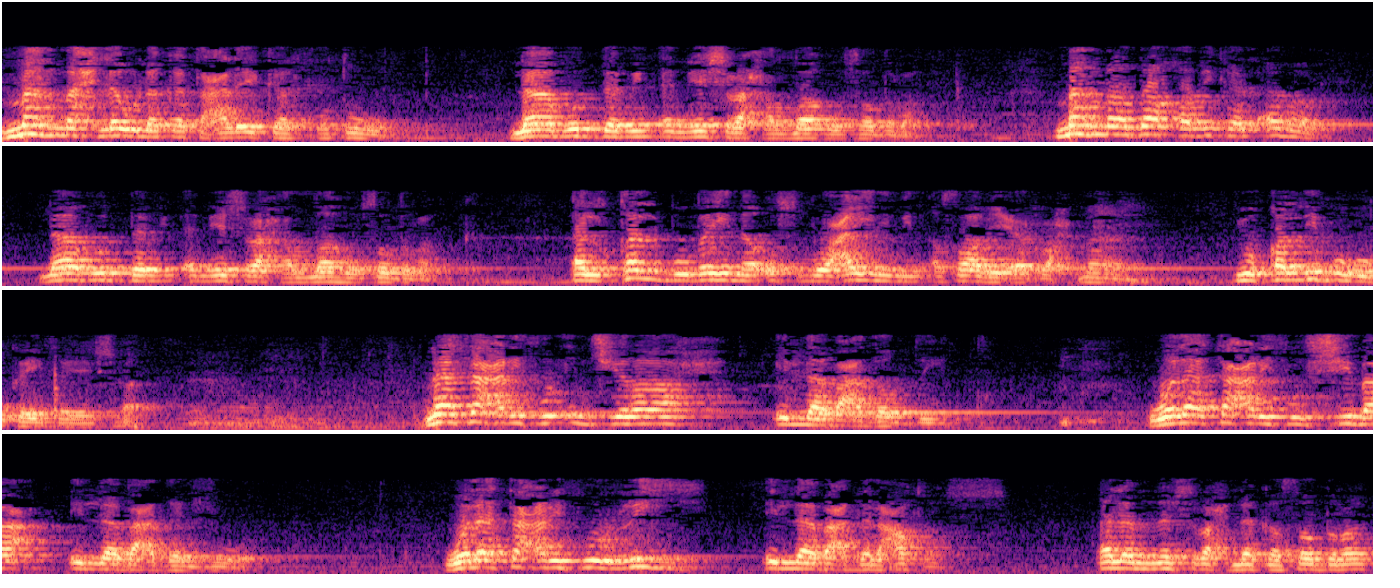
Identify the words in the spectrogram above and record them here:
مهما حلولكت عليك الخطوب لا بد من أن يشرح الله صدرك. مهما ضاق بك الأمر لا بد من أن يشرح الله صدرك. القلب بين أصبعين من أصابع الرحمن يقلبه كيف يشاء. لا تعرف الانشراح إلا بعد الضيق. ولا تعرف الشبع إلا بعد الجوع ولا تعرف الري إلا بعد العطش. ألم نشرح لك صدرك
